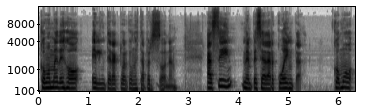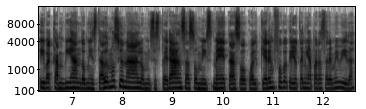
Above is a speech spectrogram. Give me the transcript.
¿Cómo me dejó el interactuar con esta persona? Así me empecé a dar cuenta cómo iba cambiando mi estado emocional o mis esperanzas o mis metas o cualquier enfoque que yo tenía para hacer en mi vida,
